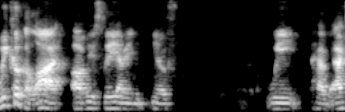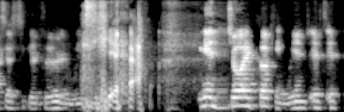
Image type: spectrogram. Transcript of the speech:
we cook a lot, obviously. I mean, you know, we have access to good food and we yeah we enjoy cooking. We it's it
